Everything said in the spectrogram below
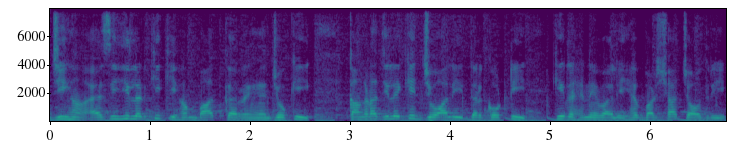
जी हाँ ऐसी ही लड़की की हम बात कर रहे हैं जो कि कांगड़ा ज़िले के ज्वाली दरकोटी की रहने वाली है, वर्षा चौधरी।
